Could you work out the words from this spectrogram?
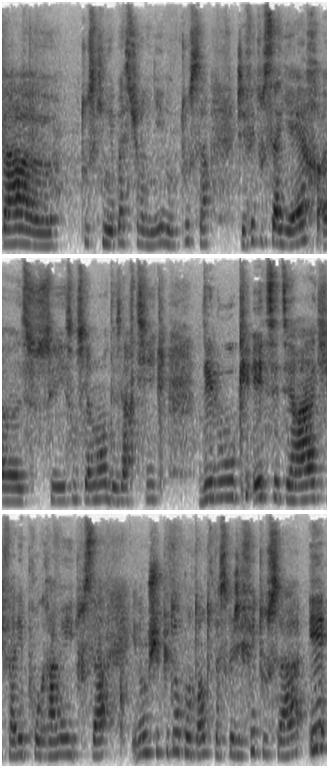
pas tout ce qui n'est pas surligné. Donc tout ça, j'ai fait tout ça hier. Euh, c'est essentiellement des articles, des looks, etc. qu'il fallait programmer et tout ça. Et donc je suis plutôt contente parce que j'ai fait tout ça. Et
